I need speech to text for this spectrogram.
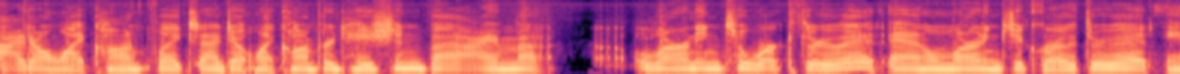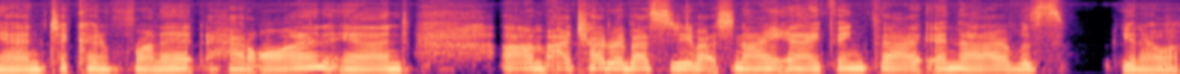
I don't like conflict and I don't like confrontation, but I'm learning to work through it and learning to grow through it and to confront it head on. And um, I tried my best to do that tonight, and I think that in that I was, you know,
